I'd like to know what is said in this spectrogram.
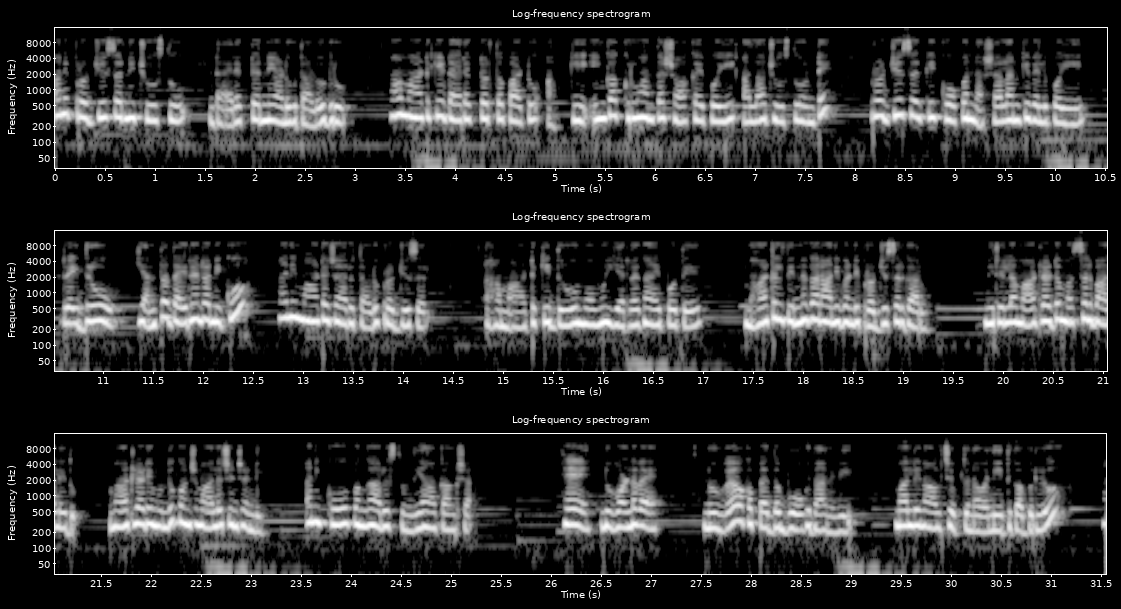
అని ప్రొడ్యూసర్ని చూస్తూ డైరెక్టర్ని అడుగుతాడు ధ్రువ్. ఆ మాటకి డైరెక్టర్తో పాటు అక్కి ఇంకా క్రూ అంతా షాక్ అయిపోయి అలా చూస్తూ ఉంటే ప్రొడ్యూసర్కి కోపం నశాలానికి వెళ్ళిపోయి రే ధ్రువ్ ఎంత ధైర్యం రా నీకు? అని మాట జారుతాడు ప్రొడ్యూసర్. ఆ మాటకి ధ్రువ్ మోము ఎర్రగా అయిపోతే మాటలు తిన్నగా రానివ్వండి ప్రొడ్యూసర్ గారు. మీరు ఇలా మాట్లాడడం అస్సలు బాలేదు. మాట్లాడే ముందు కొంచెం ఆలోచించండి అని కోపంగా అరుస్తుంది ఆకాంక్ష. హే నువ్వుండవే. నువ్వే ఒక పెద్ద బోగుదానివి. మళ్ళీ నాకు చెప్తున్నావా నీతి కబుర్లు?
